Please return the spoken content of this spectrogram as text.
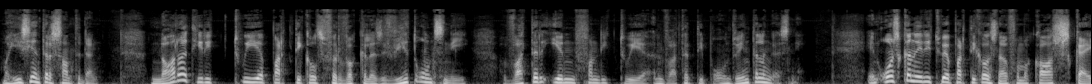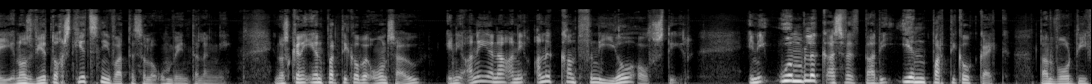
Maar hier's 'n interessante ding. Nadat hierdie twee partikels verwikkel is, weet ons nie watter een van die twee in watter tipe omwenteling is nie. En ons kan hierdie twee partikels nou van mekaar skei en ons weet nog steeds nie wat is hulle omwenteling nie. En ons kan die een partikel by ons hou en die ander een aan die ander kant van die heelal stuur. En die oomblik as wat na die een partikel kyk, dan word die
